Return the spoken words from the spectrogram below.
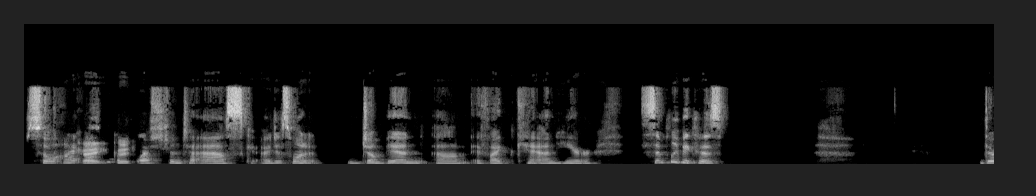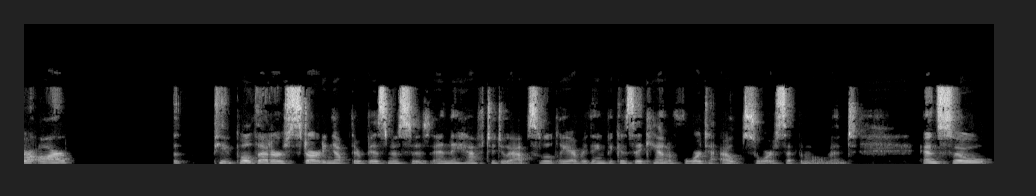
So I, okay, I have good. a question to ask. I just want to jump in um, if I can here, simply because there are people that are starting up their businesses and they have to do absolutely everything because they can't afford to outsource at the moment. And so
